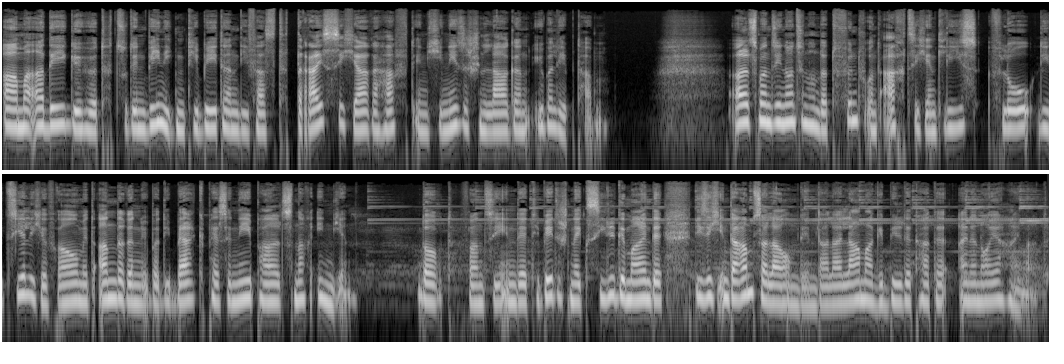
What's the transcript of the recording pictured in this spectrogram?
Ama Ade gehört zu den wenigen Tibetern, die fast 30 Jahre Haft in chinesischen Lagern überlebt haben. Als man sie 1985 entließ, floh die zierliche Frau mit anderen über die Bergpässe Nepals nach Indien. Dort fand sie in der tibetischen Exilgemeinde, die sich in Dharamsala um den Dalai Lama gebildet hatte, eine neue Heimat.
